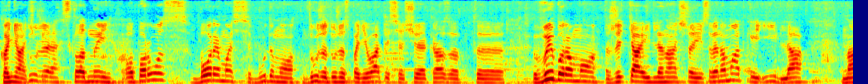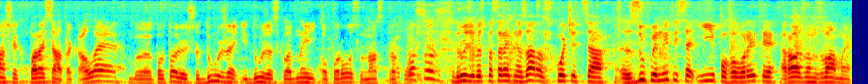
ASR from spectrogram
конячки. Дуже складний опорос. Боремось. Будемо дуже-дуже сподіватися, що якраз от е, виборемо життя і для нашої свиноматки, і для наших поросяток. Але е, повторюю, що дуже і дуже складний опорос у нас проходить. Про що ж, друзі, безпосередньо зараз хочеться зупинитися і поговорити разом з вами.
